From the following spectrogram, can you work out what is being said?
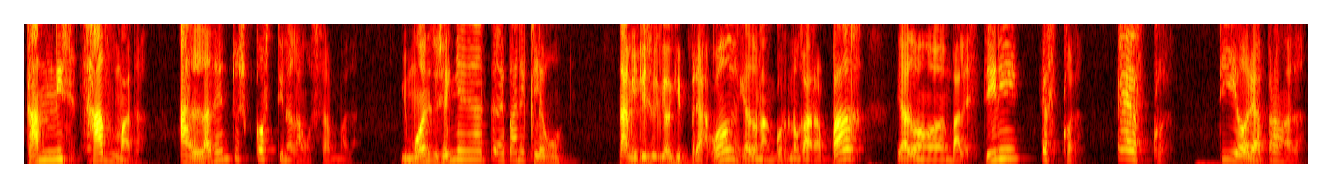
κάνεις θαύματα. Αλλά δεν τους κόφτει να κάνουν θαύματα. Η μόνη τους έννοια είναι να επανεκλεγούν. Να μιλήσω για τον Κυπριακός, για τον Αγκόρνο Καραμπάχ, για τον Παλαιστίνη, εύκολα. Εύκολα. Τι ωραία πράγματα.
